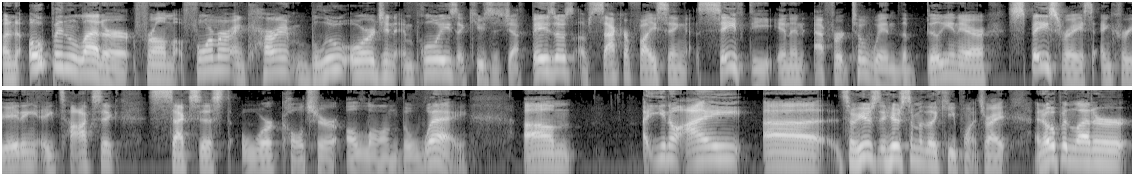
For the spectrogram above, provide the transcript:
an open letter from former and current Blue Origin employees accuses Jeff Bezos of sacrificing safety in an effort to win the billionaire space race and creating a toxic, sexist work culture along the way. Um, you know, I uh, so here's here's some of the key points. Right, an open letter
